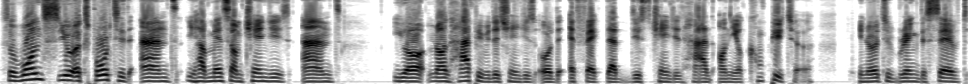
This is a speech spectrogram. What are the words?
So once you exported and you have made some changes and you're not happy with the changes or the effect that these changes had on your computer in order to bring the saved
